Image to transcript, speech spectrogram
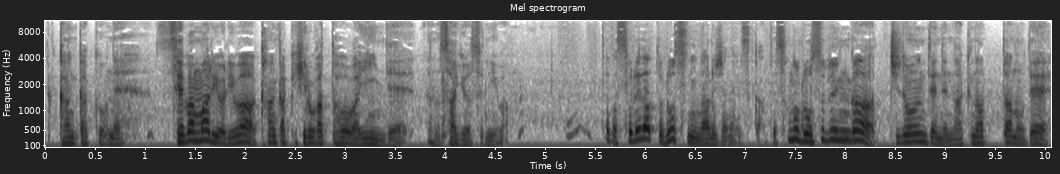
ー、間隔をね狭まるよりは間隔広がった方がいいんであの作業するには。ただそれだとロスになるじゃないですか。でそのロス分が自動運転でなくなったので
